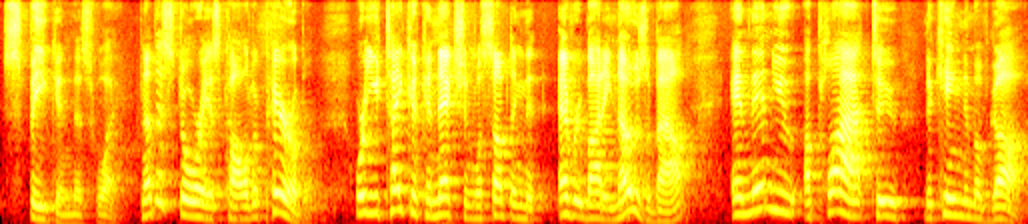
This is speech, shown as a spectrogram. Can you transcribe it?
speak in this way? Now, this story is called a parable, where you take a connection with something that everybody knows about, and then you apply it to the kingdom of God,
